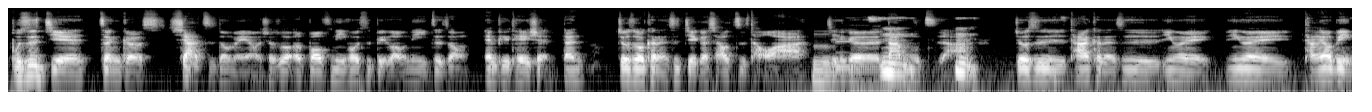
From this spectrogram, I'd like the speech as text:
不是截整个下肢都没有，就是说 above knee 或是 below knee 这种 amputation，但。就是说，可能是截个小指头啊，截、嗯、个大拇指啊、就是他可能是因为因为糖尿病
